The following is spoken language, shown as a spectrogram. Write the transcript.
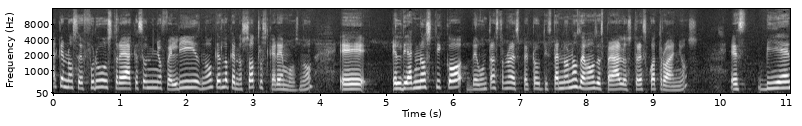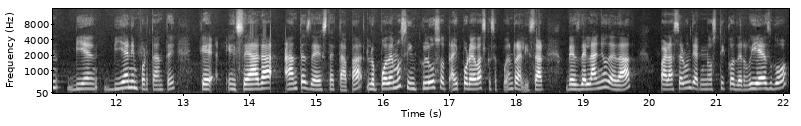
a que no se frustre, a que sea un niño feliz, ¿no? Que es lo que nosotros queremos, ¿no? Eh, el diagnóstico de un trastorno del espectro autista no nos debemos de esperar a los 3, 4 años. Es bien, bien, bien importante que eh, se haga antes de esta etapa. Lo podemos incluso, hay pruebas que se pueden realizar desde el año de edad para hacer un diagnóstico de riesgo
